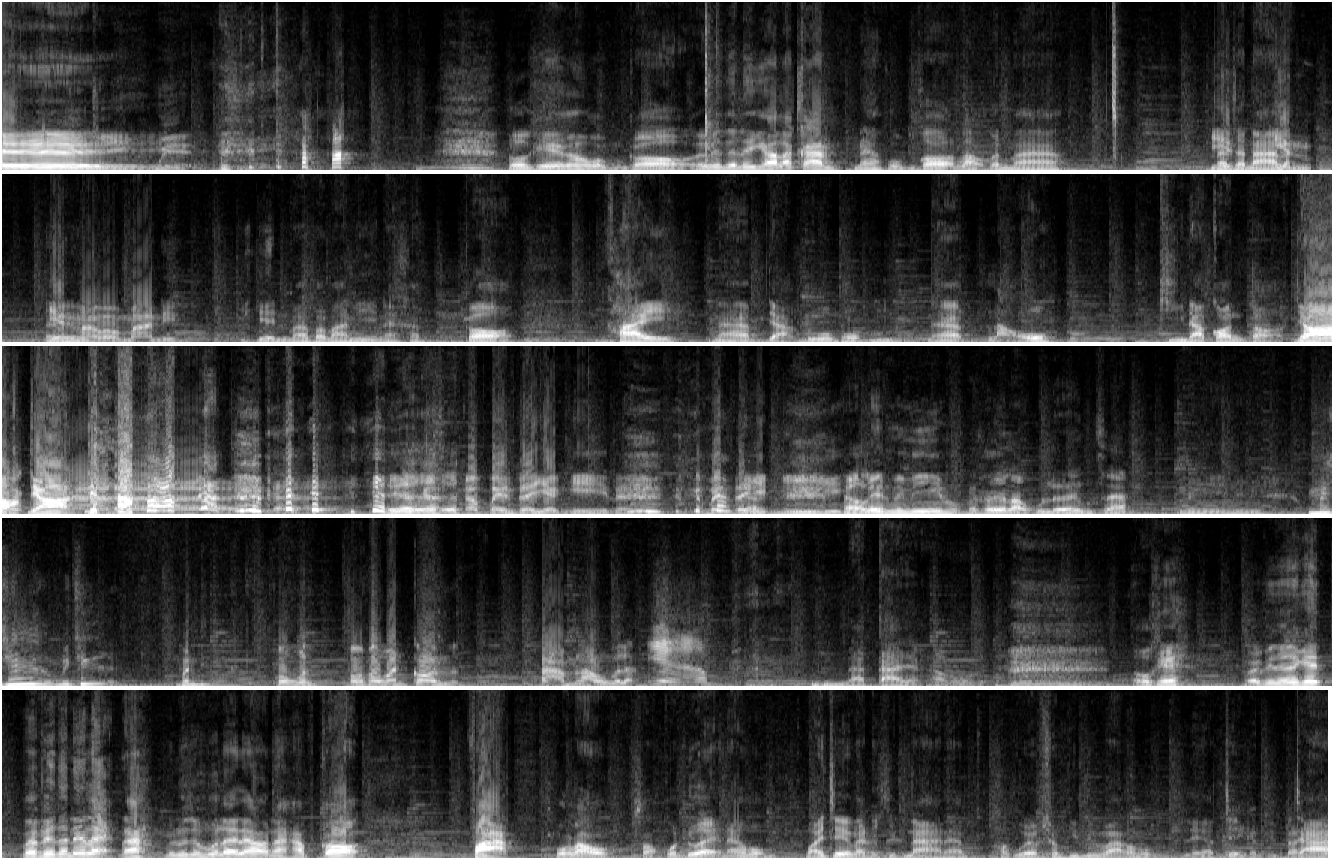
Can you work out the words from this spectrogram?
โอเคครับผมก็ไม่เป็นไรกันละกันนะผมก็เหล่ากันมาน่าจะนานเย็นมาประมาณนี้เย็นมาประมาณนี้นะครับ ก็ ใครนะครับอยากดูผมนะครับเหลาคิงดากอนต่อยอกยอกยอกได้ก็เป็นซะอย่างนี้นะก็เป็นซะอย่างนี้เหลาเล่นไม่มีผมไม่เคยเหลาคุณเลยคุณแซคไม่มีไม่มีไม่เชื่อไม่เชื่อวันสองวันสองสามวันก่อนสามเหล่าไปแล้วหน้าตาอยากเอาโอเคไว้เพียงเท่านี้ไว้เพียงเท่านี้แหละนะไม่รู้จะพูดอะไรแล้วนะครับ ก็ฝาก พวกเราสองคนด้วยนะครับผม ไว้เจอกันใหม่ในคลิปหน้านะครับ ขอบคุณรับชมคลิปนี้มากครับผม แล้วเจอกันจ้า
